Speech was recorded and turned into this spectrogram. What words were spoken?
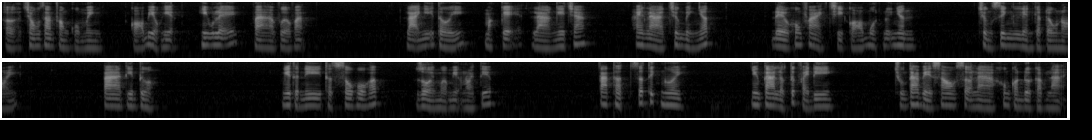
ở trong gian phòng của mình, Có biểu hiện hữu lễ và vừa vặn. Lại nghĩ tới Mặc kệ là nghe trác Hay là Trương Bình Nhất Đều không phải chỉ có một nữ nhân. Trường sinh liền gật đầu nói, Ta tin tưởng. Nghe thần y thật sâu hô hấp, Rồi mở miệng nói tiếp, Ta thật rất thích ngươi, Nhưng ta lập tức phải đi. Chúng ta về sau sợ là không còn được gặp lại.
